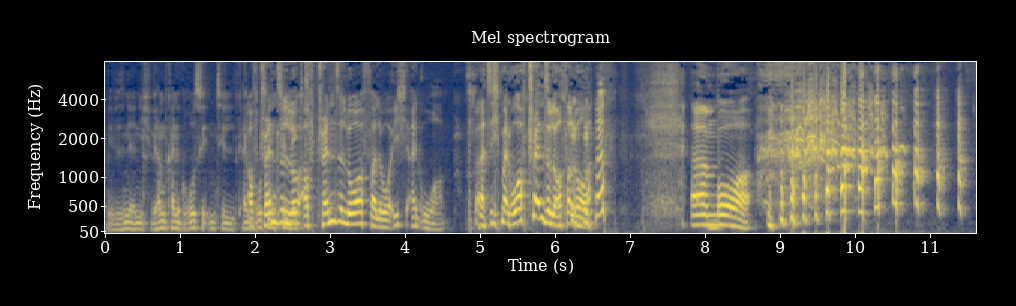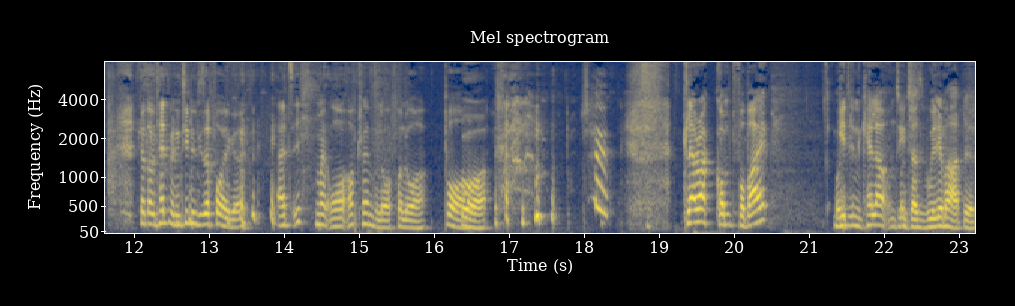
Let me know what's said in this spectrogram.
wir sind ja nicht, wir haben keine große Intelligenz. Kein auf Transalore, auf Transalore verlor ich ein Ohr. Als ich mein Ohr auf Transalore verlor. Boah. Ich glaube, damit hätten wir den Titel dieser Folge. Als ich mein Ohr auf Transalore verlor. Boah. Boah. Clara kommt vorbei, geht in den Keller und sieht. Und das ist William Hartnell.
